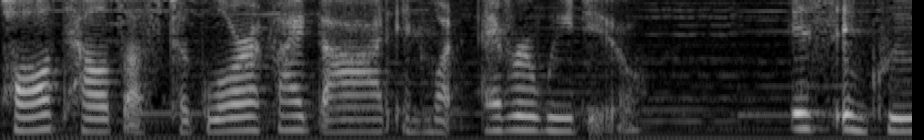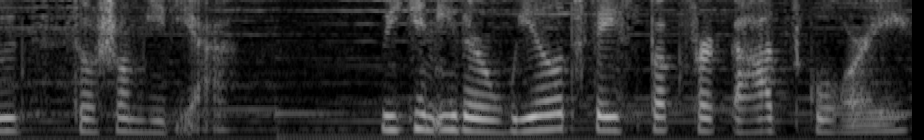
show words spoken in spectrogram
Paul tells us to glorify God in whatever we do. This includes social media. We can either wield Facebook for God's glory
